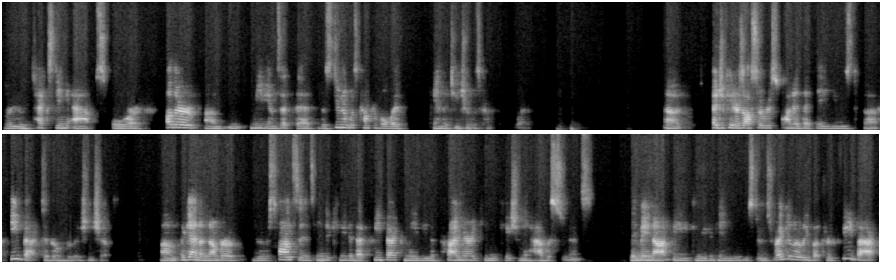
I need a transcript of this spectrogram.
through texting apps or other um, mediums that, that the student was comfortable with and the teacher was comfortable. Uh, educators also responded that they used uh, feedback to build relationships. Um, again, a number of the responses indicated that feedback may be the primary communication they have with students. They may not be communicating with the students regularly, but through feedback,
